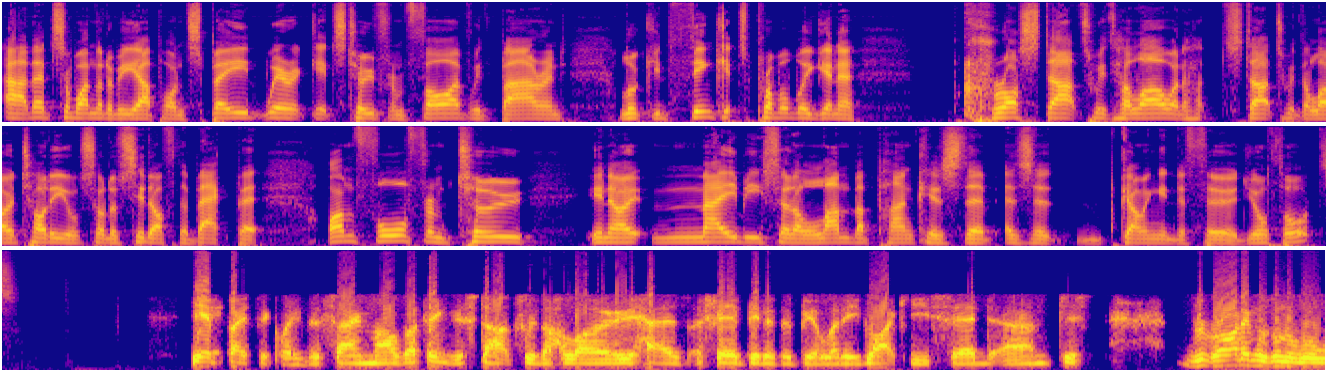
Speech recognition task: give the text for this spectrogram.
Uh, that's the one that'll be up on speed. Where it gets two from five with Bar and look, you'd think it's probably going to cross starts with hello and starts with the low toddy will sort of sit off the back. But I'm four from two. You know, maybe sort of lumber punk as the as a going into third. Your thoughts? Yeah, basically the same, Miles. I think this starts with a hello, has a fair bit of ability, like you said. Um, just riding was on the wall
